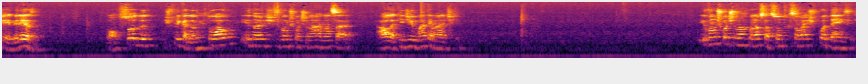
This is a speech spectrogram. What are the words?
beleza? Bom, sou do explicador virtual e nós vamos continuar a nossa aula aqui de matemática. E vamos continuar com o nosso assunto que são as potências.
